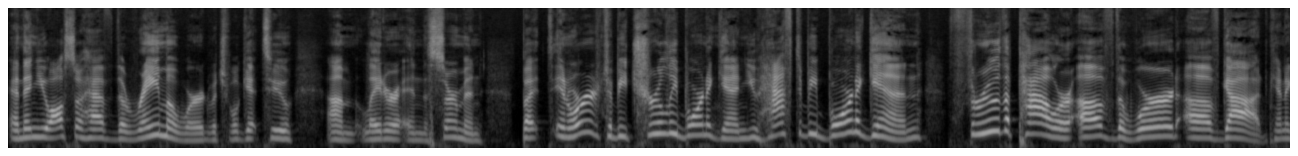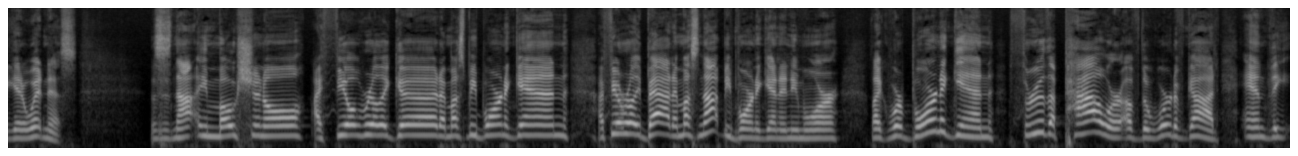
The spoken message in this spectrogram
And then you also have the Rhema word, which we'll get to um, later in the sermon. But in order to be truly born again, you have to be born again through the power of the Word of God. Can I get a witness? This is not emotional. I feel really good. I must be born again. I feel really bad. I must not be born again anymore. Like we're born again through the power of the Word of God and the,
